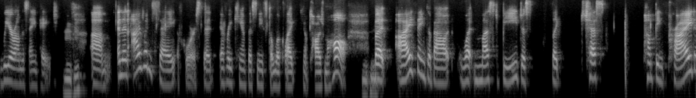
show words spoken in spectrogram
we are on the same page. Mm-hmm. Um, and then I would say, of course, that every campus needs to look like you know Taj Mahal, mm-hmm. but I think about what must be just like chest pumping pride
